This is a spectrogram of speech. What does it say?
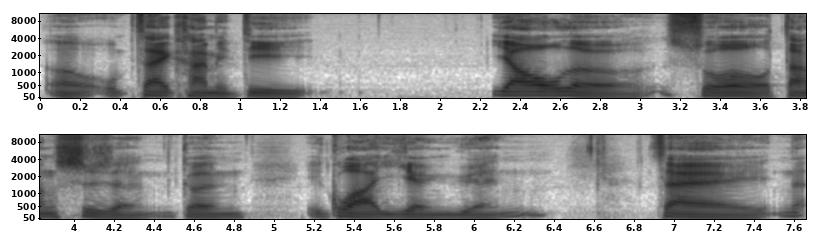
呃我在卡米蒂邀了所有当事人跟一挂演员在那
